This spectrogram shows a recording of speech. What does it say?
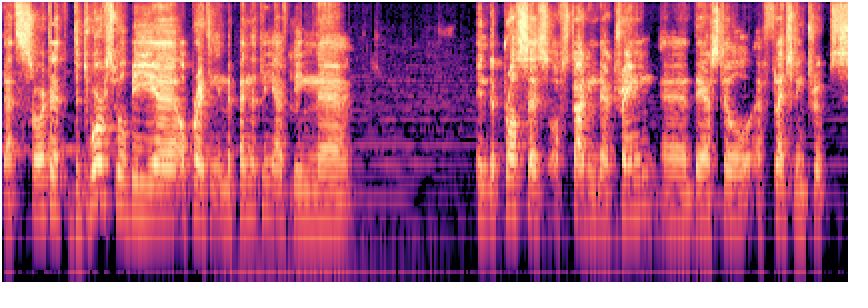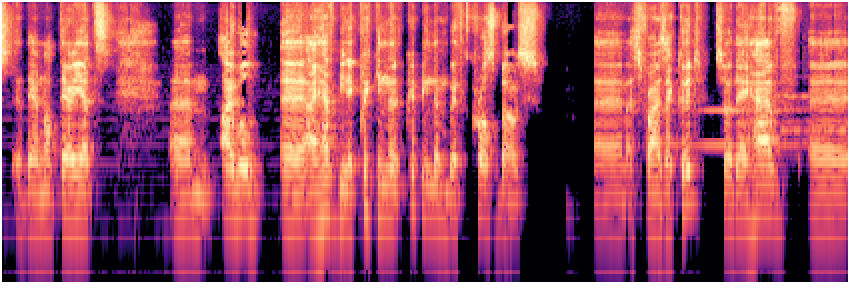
That's sorted. The dwarves will be uh, operating independently. I've been uh, in the process of starting their training. Uh, they are still uh, fledgling troops. They're not there yet. Um, I will. Uh, I have been equipping, equipping them with crossbows um, as far as I could. So they have uh,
